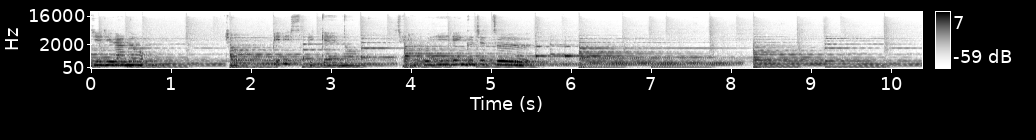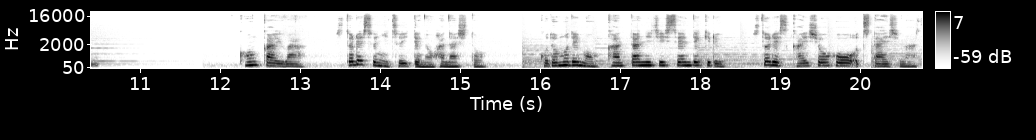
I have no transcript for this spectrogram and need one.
じりらのちょっぴりスピ系のセルフヒーリング術。今回はストレスについてのお話と子供でも簡単に実践できるストレス解消法をお伝えします。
